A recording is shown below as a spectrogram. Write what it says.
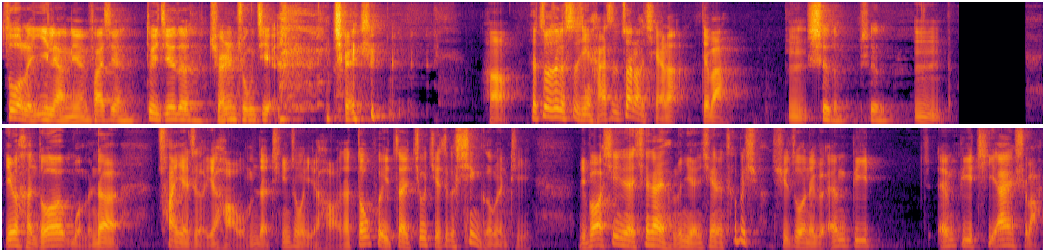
做了一两年，发现对接的全是中介，全是。好，那做这个事情还是赚到钱了，对吧？嗯，是的，是的，嗯。因为很多我们的创业者也好，我们的听众也好，他都会在纠结这个性格问题。你包括现在，现在很多年轻人特别喜欢去做那个 MB，MBTI 是吧？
